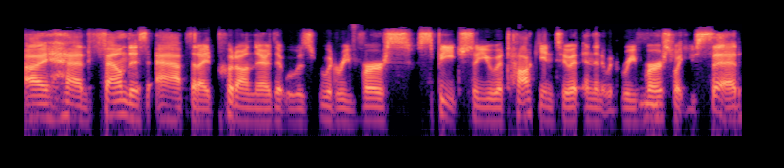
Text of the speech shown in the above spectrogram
I had found this app that I'd put on there that was would reverse speech. So you would talk into it, and then it would mm-hmm. reverse what you said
